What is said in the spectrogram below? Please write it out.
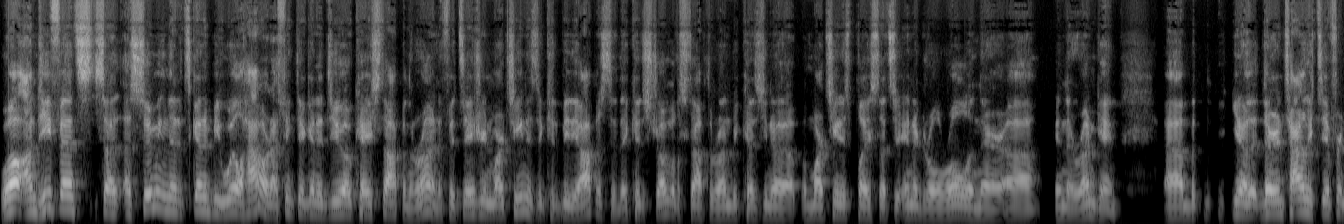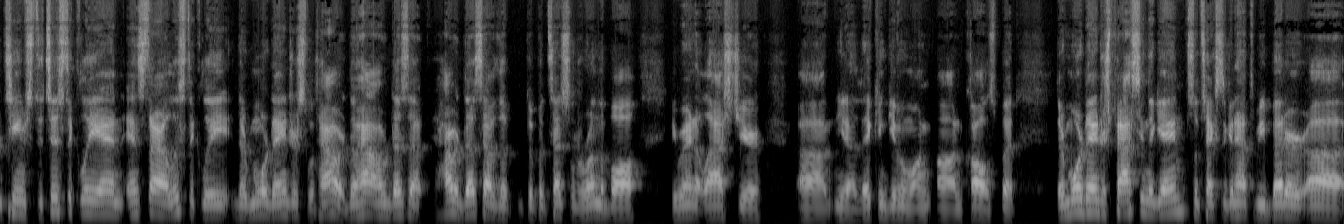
Well, on defense, so assuming that it's going to be Will Howard, I think they're going to do okay stopping the run. If it's Adrian Martinez, it could be the opposite. They could struggle to stop the run because you know Martinez plays such an integral role in their uh, in their run game. Um, but you know they're entirely different teams statistically and and stylistically. They're more dangerous with Howard. Though Howard does that. Howard does have the, the potential to run the ball. He ran it last year. Um, you know they can give him on on calls, but they're more dangerous passing the game. So Texas is going to have to be better uh,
